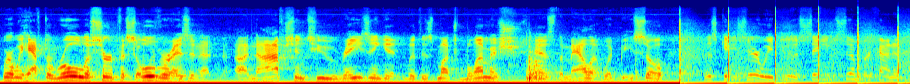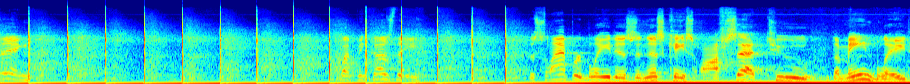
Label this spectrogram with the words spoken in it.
where we have to roll a surface over as an, an, option to raising it with as much blemish as the mallet would be. So in this case here we do the same similar kind of thing, but because the, the slapper blade is in this case offset to the main blade,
